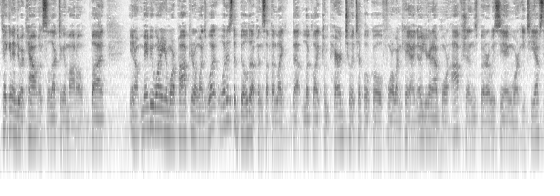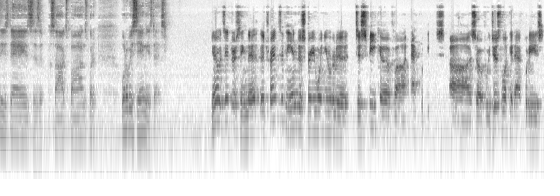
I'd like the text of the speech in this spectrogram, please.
taken into account when selecting a model, but you know, maybe one of your more popular ones. What what is the buildup in something like that look like compared to a typical 401k? I know you're going to have more options, but are we seeing more ETFs these days? Is it stocks, bonds? What what are we seeing these days? You know, it's interesting. The, the trends in the industry, when you were to, to speak of uh, equities, uh, so if we just look at equities,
